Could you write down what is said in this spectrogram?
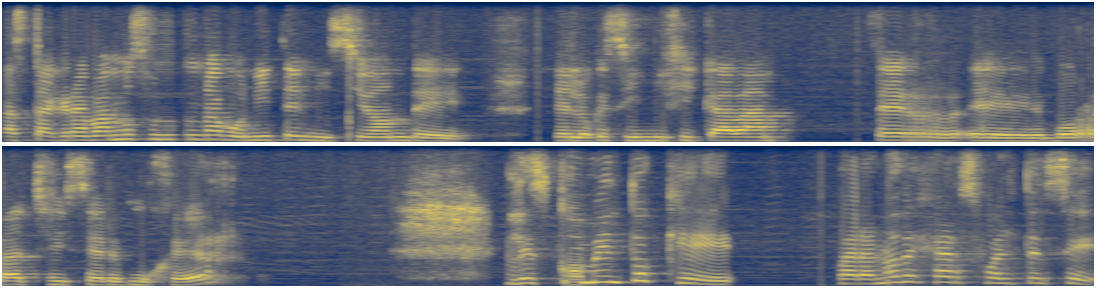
hasta grabamos una bonita emisión de, de lo que significaba ser eh, borracha y ser mujer. Les comento que para no dejar suelto ese,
